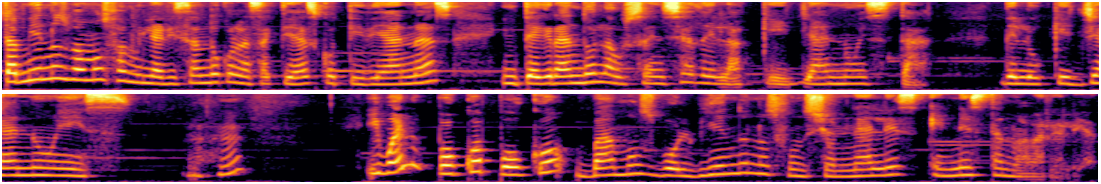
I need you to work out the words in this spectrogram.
También nos vamos familiarizando con las actividades cotidianas, integrando la ausencia de la que ya no está, de lo que ya no es. Y bueno, poco a poco vamos volviéndonos funcionales en esta nueva realidad.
